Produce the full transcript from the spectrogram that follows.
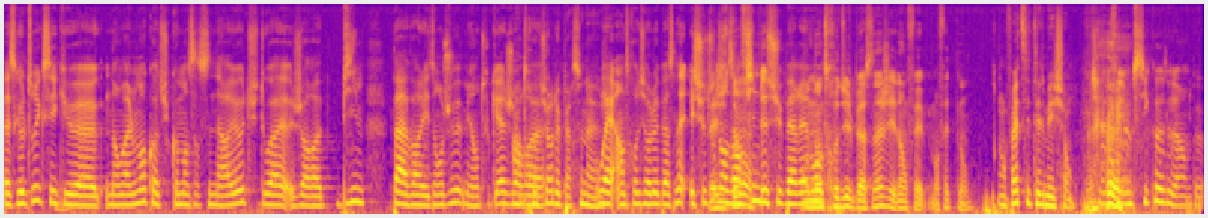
Parce que le truc c'est que euh, normalement quand tu commences un scénario tu dois genre euh, bim pas avoir les enjeux mais en tout cas genre euh, Introduire le personnage. ouais introduire le personnage et surtout Bah, dans un film de on super héros introduit le personnage et là on fait en fait non. En fait, c'était le méchant. Tu fais une psychose là un peu.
